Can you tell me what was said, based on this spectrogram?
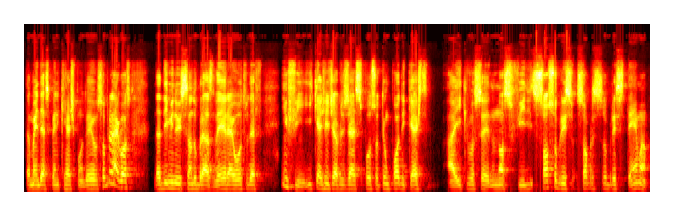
também da SPN que respondeu, sobre o negócio da diminuição do brasileiro, é outro, def... enfim, e que a gente já, já expôs, tem um podcast aí que você, no nosso feed, só sobre isso, sobre, sobre esse tema,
